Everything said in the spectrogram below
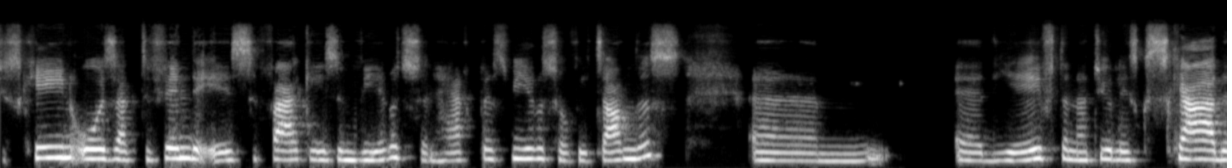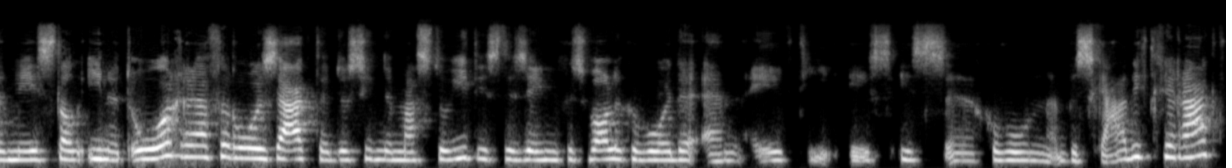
er geen oorzaak te vinden is, vaak is een virus, een herpesvirus of iets anders. Um, die heeft natuurlijk schade meestal in het oor uh, veroorzaakt. Dus in de mastoïd is de zenuw gezwollen geworden en heeft is, is gewoon beschadigd geraakt.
